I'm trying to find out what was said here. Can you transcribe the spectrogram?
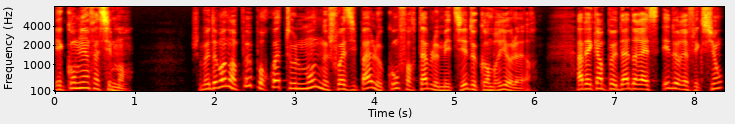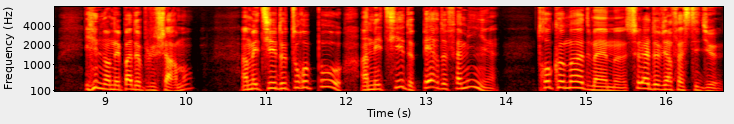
Et combien facilement? Je me demande un peu pourquoi tout le monde ne choisit pas le confortable métier de cambrioleur. Avec un peu d'adresse et de réflexion, il n'en est pas de plus charmant. Un métier de tout repos, un métier de père de famille. Trop commode même, cela devient fastidieux.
